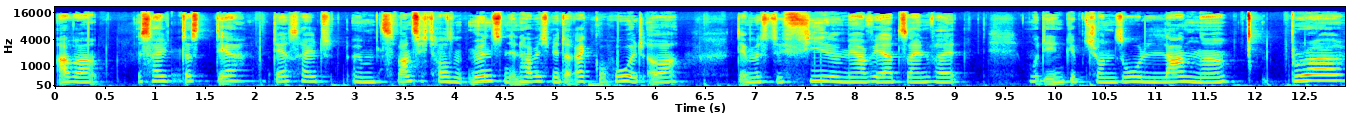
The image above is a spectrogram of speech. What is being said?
Aber ist halt, das, der, der ist halt ähm, 20.000 Münzen, den habe ich mir direkt geholt, aber der müsste viel mehr wert sein, weil oh, den gibt es schon so lange. Bruh.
